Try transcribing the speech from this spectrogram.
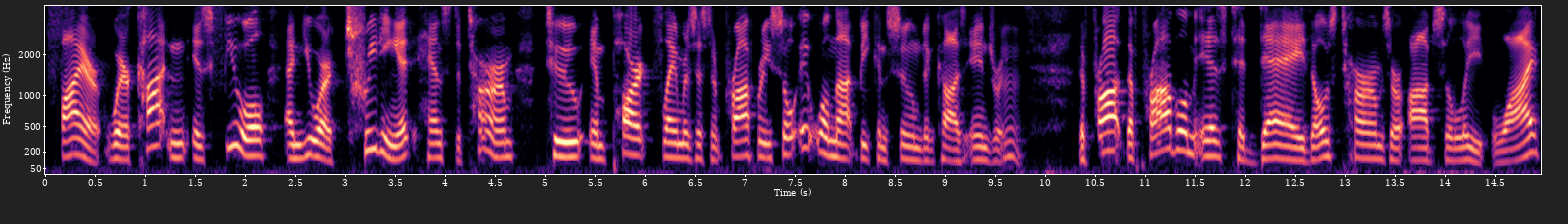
fire. Where cotton is fuel and you are treating it, hence the term, to impart flame resistant properties, so it will not be consumed and cause injury. Mm. The, pro- the problem is today, those terms are obsolete. Why?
